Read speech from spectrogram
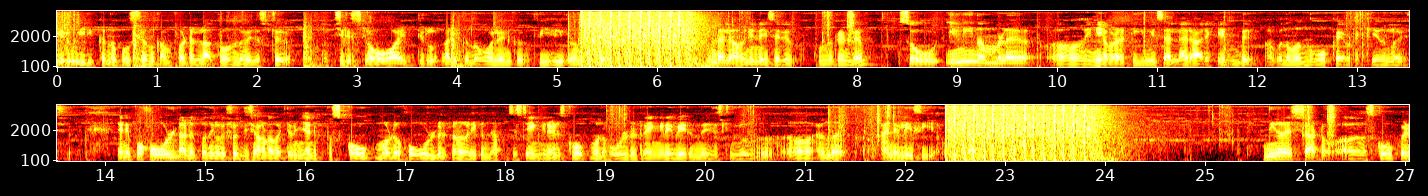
ഈ ഒരു ഇരിക്കുന്ന പൊസിഷൻ ഒന്നും കംഫർട്ട് അല്ലാത്തതുകൊണ്ട് ജസ്റ്റ് ഇച്ചിരി സ്ലോ ആയിട്ട് കളിക്കുന്ന പോലെ എനിക്ക് ഫീൽ ചെയ്തു വന്നിട്ട് എന്തായാലും അവന് നൈസായിട്ട് കൊന്നിട്ടുണ്ട്. സോ ഇനി നമ്മൾ ഇനി അവിടെ ടീമേറ്റ്സ് എല്ലാവരും ആരൊക്കെ ഉണ്ട്? അപ്പോൾ നമ്മൾ നോക്കാം എവിടെയൊക്കെയാണെന്നുള്ള വെച്ചത് ഞാനിപ്പോൾ ഹോൾഡാണ് ഇപ്പോൾ നിങ്ങൾ ശ്രദ്ധിച്ച് കാണാൻ പറ്റും? ഞാനിപ്പോൾ സ്കോപ്പ് മോഡ് ഹോൾഡ് ഇട്ടാണ് കളിക്കുന്നത്. അപ്പോൾ ജസ്റ്റ് എങ്ങനെയാണ് സ്കോപ്പ് മോഡ് ഹോൾഡ് ഇട്ട് എങ്ങനെ വരുന്നത്? ജസ്റ്റ് നിങ്ങളൊന്ന് ഒന്ന് അനലൈസ് ചെയ്യാം. നിങ്ങളുടെ ഇഷ്ടം കേട്ടോ സ്കോപ്പ്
